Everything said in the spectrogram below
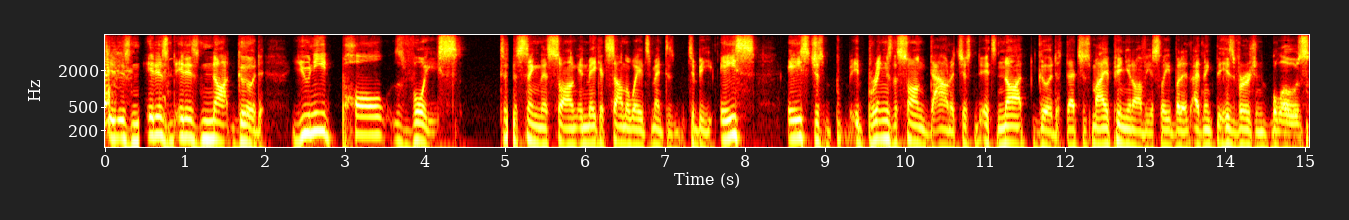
It is it is it is not good. You need Paul's voice to sing this song and make it sound the way it's meant to, to be. Ace Ace just it brings the song down. It's just it's not good. That's just my opinion, obviously, but it, I think his version blows.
